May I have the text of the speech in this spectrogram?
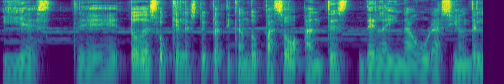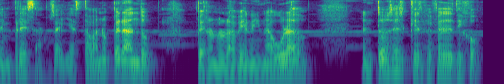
y este, todo eso que le estoy platicando pasó antes de la inauguración de la empresa, o sea, ya estaban operando, pero no lo habían inaugurado. Entonces, que el jefe les dijo,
